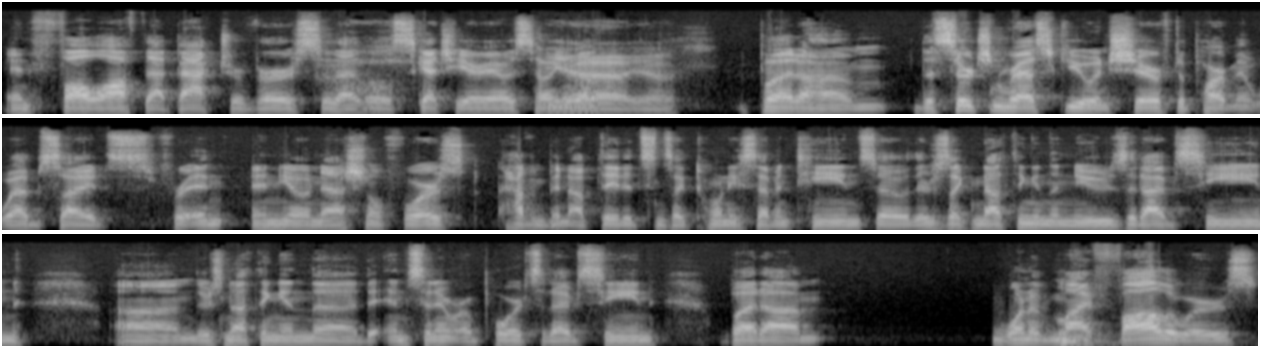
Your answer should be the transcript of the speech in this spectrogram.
and fall off that back traverse, so that little sketchy area I was telling you about. Yeah. Yeah. But um, the search and rescue and sheriff department websites for In- Inyo National Forest haven't been updated since like 2017. So there's like nothing in the news that I've seen. Um, there's nothing in the the incident reports that I've seen. But um, one of my followers,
